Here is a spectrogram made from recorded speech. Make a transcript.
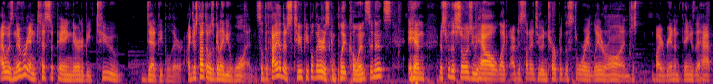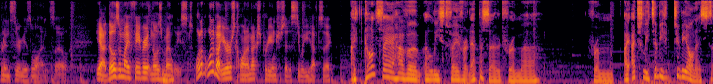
I was never anticipating there to be two dead people there. I just thought there was going to be one. So the fact that there's two people there is complete coincidence. And just for the shows you how like I've decided to interpret the story later on just by random things that happen in series one. So yeah, those are my favorite and those are my least. What, what about yours, Colin? I'm actually pretty interested to see what you have to say. I can't say I have a, a least favorite episode from uh, from I actually to be to be honest,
